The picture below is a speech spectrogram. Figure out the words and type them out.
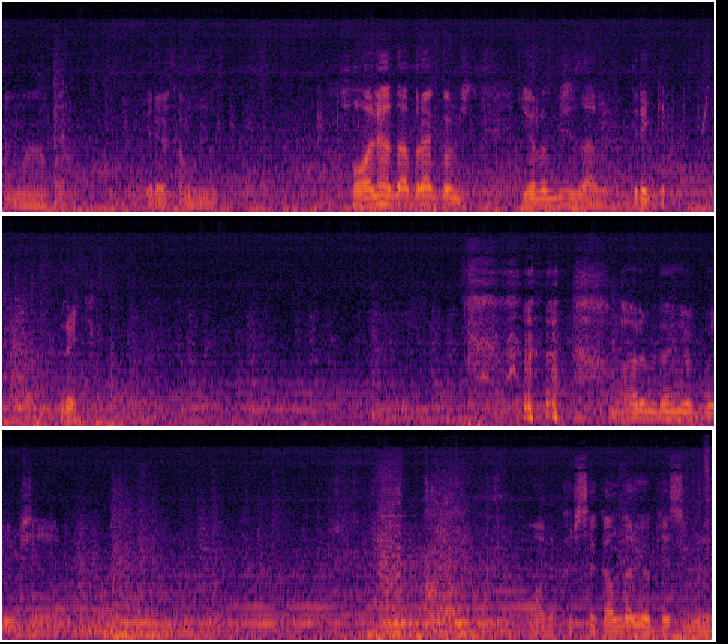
Tamam. Görevi tamamladık. Hala da bırakmamış. Yorulmuşuz abi. Direkt gir. Direkt. Harbiden yok böyle bir şey ya. Abi kırsakalları yok kesin burada.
